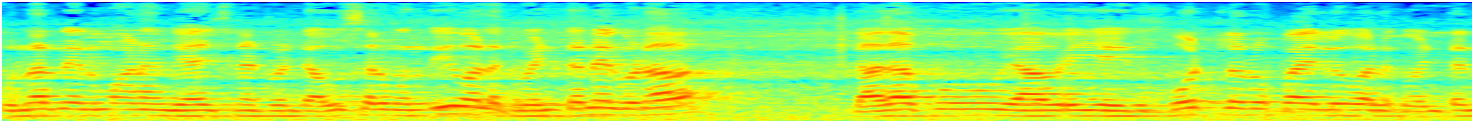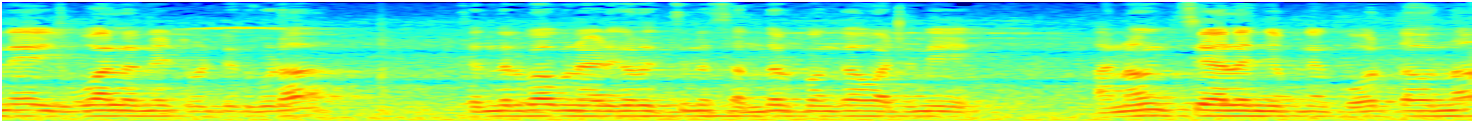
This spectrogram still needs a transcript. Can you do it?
పునర్నిర్మాణం చేయాల్సినటువంటి అవసరం ఉంది. వాళ్ళకు వెంటనే కూడా దాదాపు యాభై ఐదు కోట్ల రూపాయలు వాళ్ళకు వెంటనే ఇవ్వాలనేటువంటిది కూడా చంద్రబాబు నాయుడు గారు వచ్చిన సందర్భంగా వాటిని అనౌన్స్ చేయాలని చెప్పి నేను కోరుతా ఉన్నా.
